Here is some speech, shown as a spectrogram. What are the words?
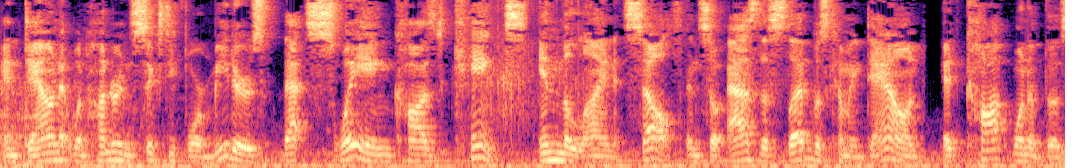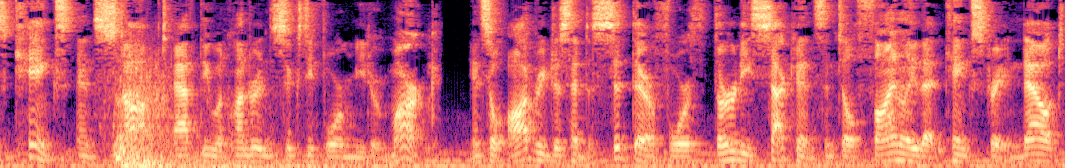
And down at 164 meters, that swaying caused kinks in the line itself. And so as the sled was coming down, it caught one of those kinks and stopped at the 164 meter mark. And so Audrey just had to sit there for 30 seconds until finally that kink straightened out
